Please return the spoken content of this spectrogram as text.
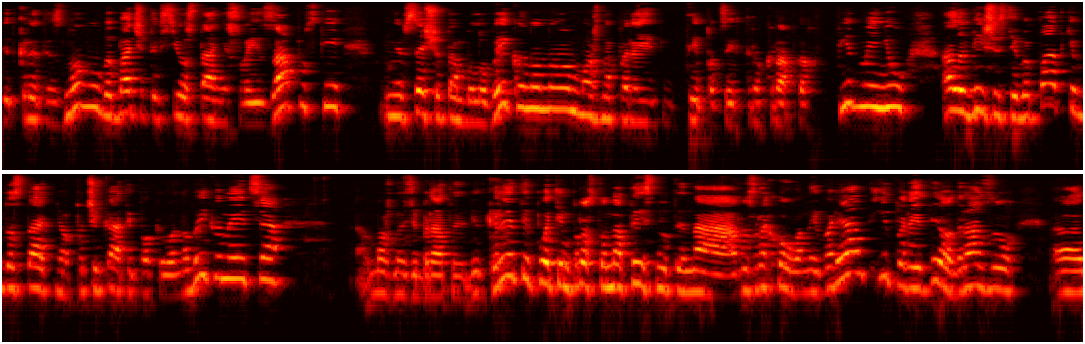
відкрити знову. Ви бачите всі останні свої запуски, все, що там було виконано, можна перейти по цих трьох крапках в підменю, але в більшості випадків достатньо почекати, поки воно виконається. Можна зібрати, відкрити, потім просто натиснути на розрахований варіант і перейти одразу е,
